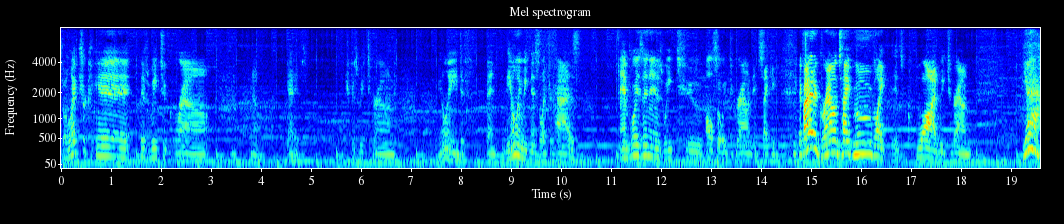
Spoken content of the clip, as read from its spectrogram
So electric is, weak to ground. No, yeah it is. Electric is weak to ground. The only defense, the only weakness electric has, and poison is weak to also weak to ground and psychic. If I had a ground type move, like it's quad weak to ground. Yeah.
